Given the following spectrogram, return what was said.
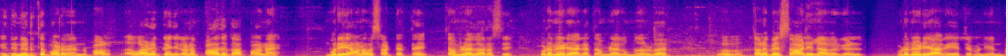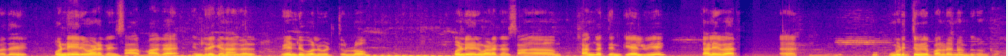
இது நிறுத்தப்பட வேண்டுமால் என்றால் வழக்கறிஞருக்கான பாதுகாப்பான முறையான ஒரு சட்டத்தை தமிழக அரசு உடனடியாக தமிழக முதல்வர் தலைவர் ஸ்டாலின் அவர்கள் உடனடியாக ஏற்ற வேண்டும் என்பது பொன்னேரி வழக்கின் சார்பாக இன்றைக்கு நாங்கள் வேண்டுகோள் விடுத்துள்ளோம். பொன்னேரி வழக்கின் சா- சங்கத்தின் கேள்வியை தலைவர் முடித்து வைப்பார் என்று நம்புகின்றோம்.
